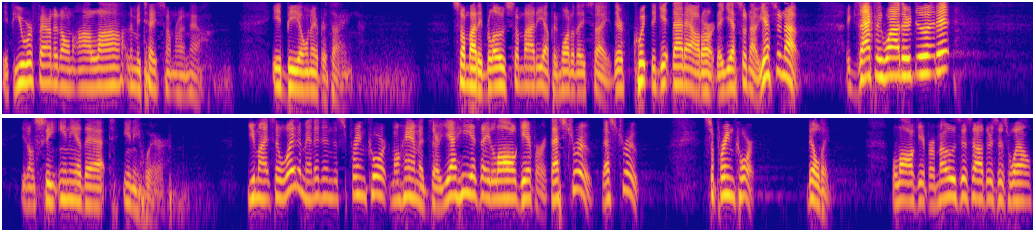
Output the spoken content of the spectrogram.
If you were founded on Allah, let me tell you something right now. It'd be on everything. Somebody blows somebody up, and what do they say? They're quick to get that out, aren't they? Yes or no? Yes or no? Exactly why they're doing it? You don't see any of that anywhere. You might say, wait a minute, in the Supreme Court, Mohammed's there. Yeah, he is a lawgiver. That's true. That's true. Supreme Court building. Lawgiver. Moses, others as well.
